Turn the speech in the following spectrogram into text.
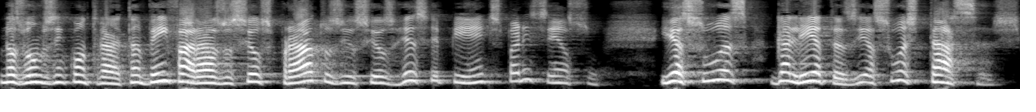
nós vamos encontrar: também farás os seus pratos e os seus recipientes para incenso, e as suas galhetas e as suas taças,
